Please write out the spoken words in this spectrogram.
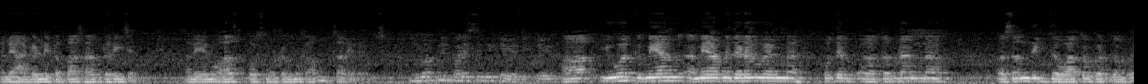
અને આગળની તપાસ હાથ ધરી છે અને એનું હાલ પોસ્ટમોર્ટમનું કામ ચાલી રહ્યું છે. યુવકની પરિસ્થિતિ કેવી હતી? યુવક મેં આમ મેં આપને જણાવ્યું એમ પોતે તદ્દન અસંદિગ્ધ વાતો કરતો હતો.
